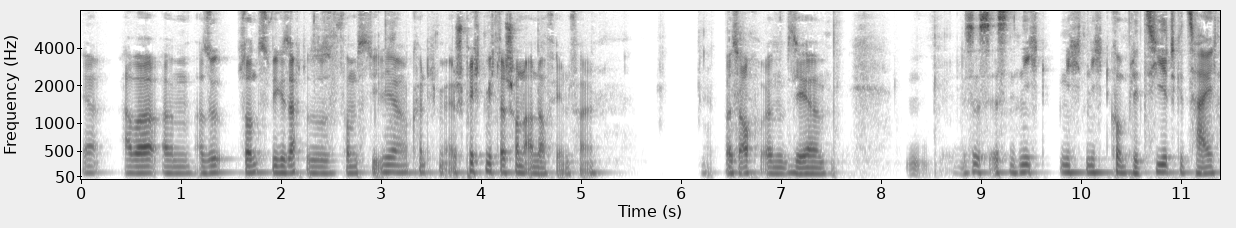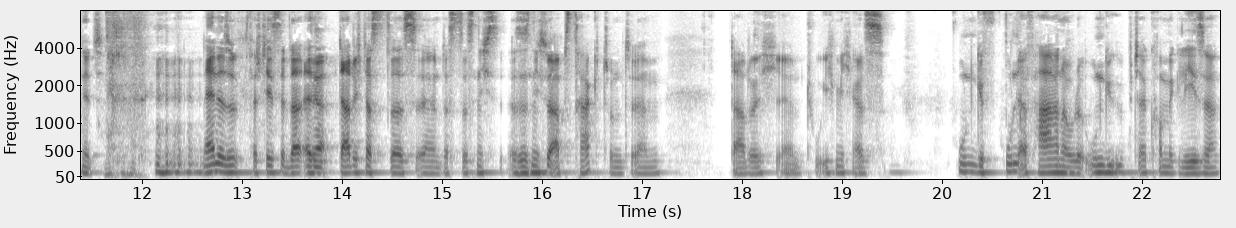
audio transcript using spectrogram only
Ja, aber ähm, also sonst, wie gesagt, also vom Stil her könnte ich mir, spricht mich das schon an auf jeden Fall. Was auch ähm, sehr, es ist, ist nicht, nicht, nicht kompliziert gezeichnet. Nein, also verstehst du, da, also, ja. dadurch, dass das, äh, dass das nicht, es ist nicht so abstrakt und ähm, dadurch äh, tue ich mich als unerfahrener oder ungeübter Comicleser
